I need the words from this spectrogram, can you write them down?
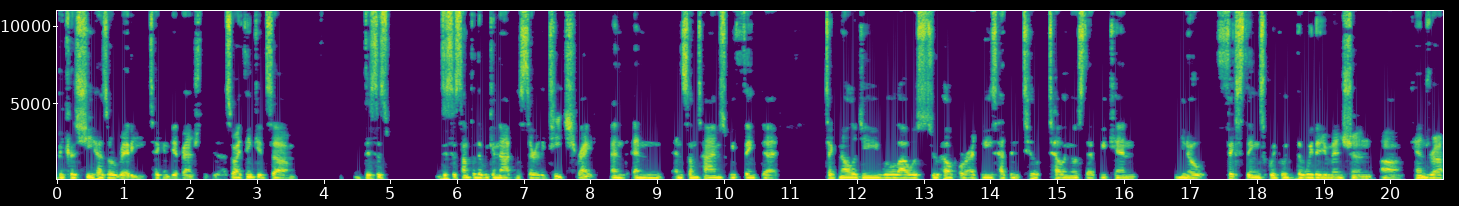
because she has already taken the advantage to do that. So I think it's, um, this is, this is something that we cannot necessarily teach, right? And, and, and sometimes we think that technology will allow us to help or at least have been t- telling us that we can, you know, fix things quickly the way that you mentioned, uh, Kendra.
